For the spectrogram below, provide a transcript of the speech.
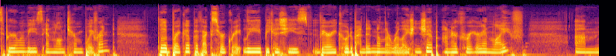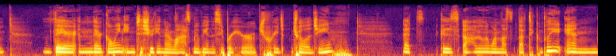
superhero movies and long-term boyfriend the breakup affects her greatly because she's very codependent on their relationship, on her career in life. Um, they're and they're going into shooting their last movie in the superhero tri- trilogy. That's because uh, the only one left, left to complete, and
